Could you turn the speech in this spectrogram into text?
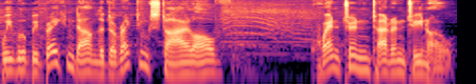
We will be breaking down the directing style of Quentin Tarantino.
